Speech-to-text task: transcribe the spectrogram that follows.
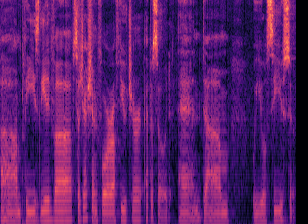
Um, please leave a suggestion for a future episode, and um, we will see you soon.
